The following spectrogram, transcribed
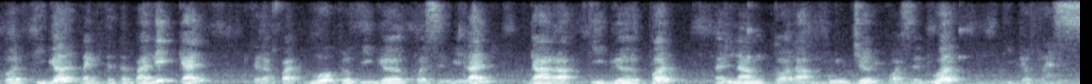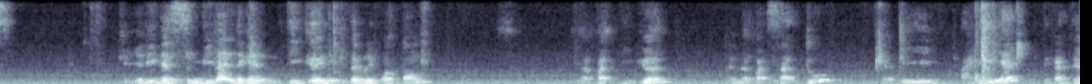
per 3 dan kita terbalikkan kita dapat 23 per 9 darab 3 per 6 tolak punca kuasa 2 13 okay, jadi dah 9 dengan 3 ni kita boleh potong. Dapat 3 dan dapat 1 jadi akhirnya kita kata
